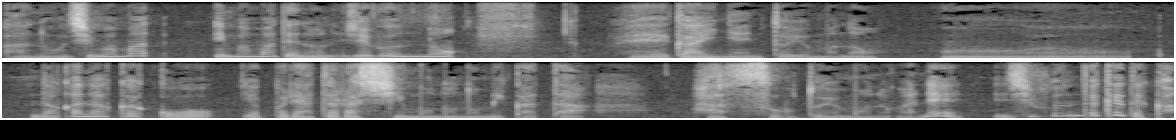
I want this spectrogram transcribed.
あの自分ま今までの、ね、自分の、えー、概念というものなかなかこうやっぱり新しいものの見方発想というものがね自分だけで考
